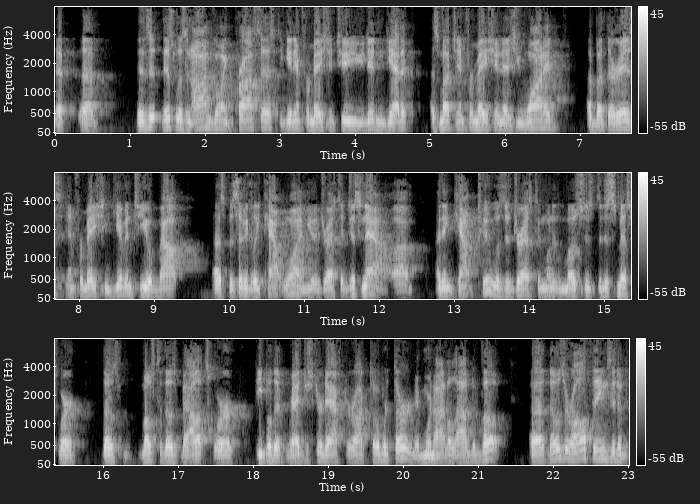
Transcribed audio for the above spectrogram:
that uh, this, this, was an ongoing process to get information to you. You didn't get it as much information as you wanted, uh, but there is information given to you about uh, specifically count one. You addressed it just now. Uh, I think count two was addressed in one of the motions to dismiss, where those most of those ballots were people that registered after October 3rd and were not allowed to vote. Uh, those are all things that have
